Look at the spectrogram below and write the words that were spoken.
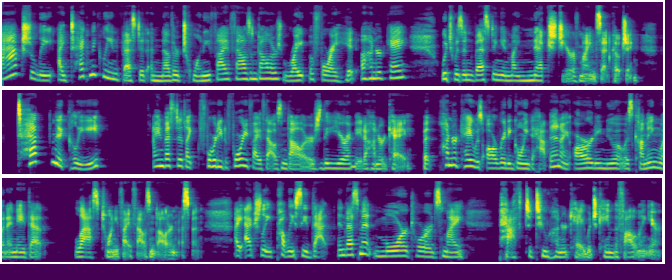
actually, I technically invested another $25,000 right before I hit 100K, which was investing in my next year of mindset coaching. Technically, I invested like forty to forty-five thousand dollars the year I made hundred k. But hundred k was already going to happen. I already knew it was coming when I made that last twenty-five thousand dollar investment. I actually probably see that investment more towards my path to two hundred k, which came the following year.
